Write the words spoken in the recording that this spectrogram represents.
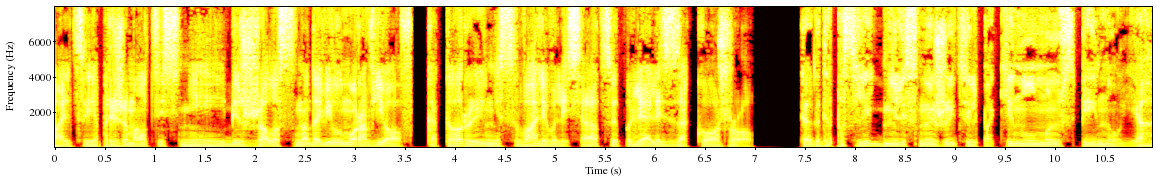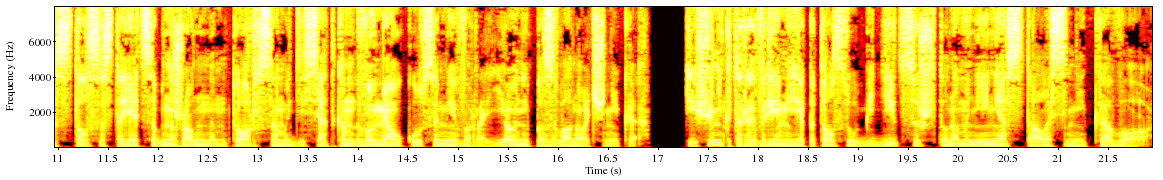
Пальцы я прижимал теснее и безжалостно давил муравьев, которые не сваливались, а цеплялись за кожу. Когда последний лесной житель покинул мою спину, я остался стоять с обнаженным торсом и десятком двумя укусами в районе позвоночника. Еще некоторое время я пытался убедиться, что на мне не осталось никого.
